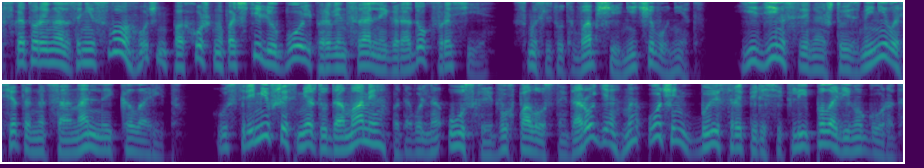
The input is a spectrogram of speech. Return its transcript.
в который нас занесло, очень похож на почти любой провинциальный городок в России. В смысле, тут вообще ничего нет. Единственное, что изменилось, это национальный колорит. Устремившись между домами по довольно узкой двухполосной дороге, мы очень быстро пересекли половину города.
